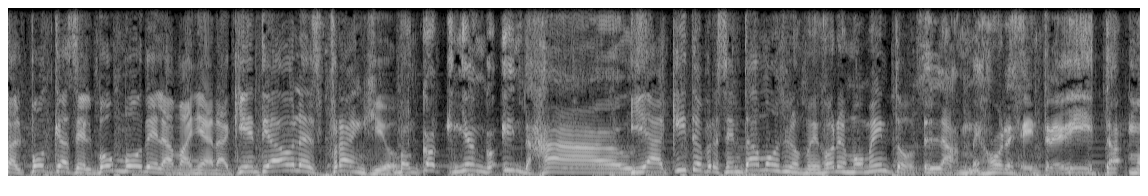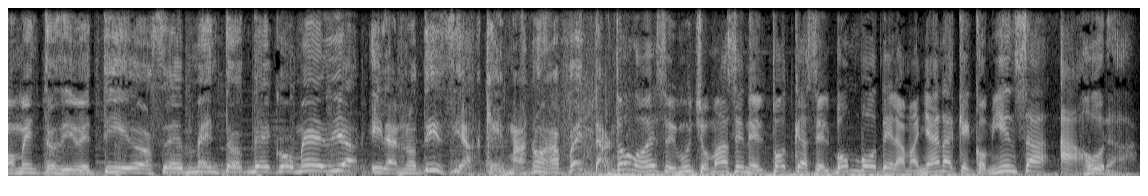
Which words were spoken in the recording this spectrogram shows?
al podcast El Bombo de la Mañana. Quien te habla es Frangio. Bangkok y Ñongo in the house. Y aquí te presentamos los mejores momentos. Las mejores entrevistas, momentos divertidos, segmentos de comedia y las noticias que más nos afectan. Todo eso y mucho más en el podcast El Bombo de la Mañana que comienza ahora.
